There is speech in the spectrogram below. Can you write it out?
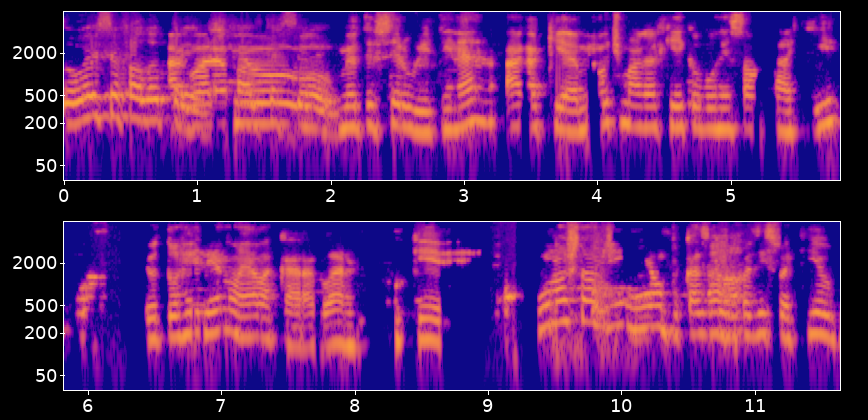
dois, você falou três. Agora, meu, terceiro meu terceiro item, né? HQ, a minha última HQ que eu vou ressaltar aqui. Eu tô relendo ela, cara, agora. Porque por nostalgia mesmo, por causa uhum. que eu fazer isso aqui. Eu...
